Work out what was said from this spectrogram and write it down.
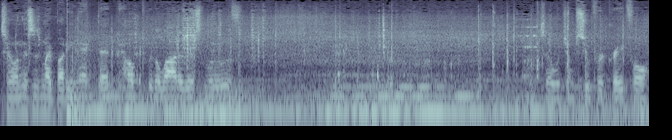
So, and this is my buddy Nick that helped with a lot of this move. So, which I'm super grateful.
